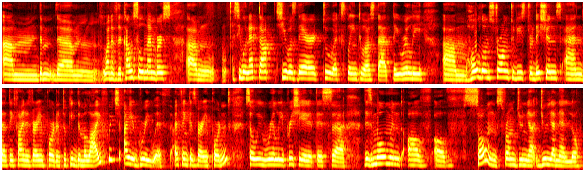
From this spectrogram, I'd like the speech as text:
um, the, the um, one of the council members um, simonetta she was there to explain to us that they really um, hold on strong to these traditions and that they find it very important to keep them alive which i agree with. I think is very important. So we really appreciated this uh, this moment of of songs from Giulia, giulianello.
